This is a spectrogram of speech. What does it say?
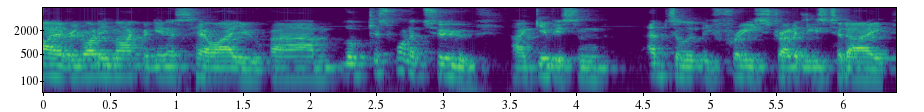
Hi, everybody. Mark McInnes. How are you? Um, look, just wanted to uh, give you some absolutely free strategies today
